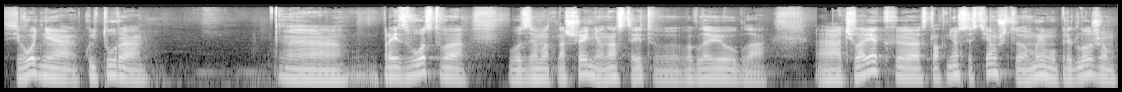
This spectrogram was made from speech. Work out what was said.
Сегодня культура производства, вот, взаимоотношений у нас стоит во главе угла. Человек столкнется с тем, что мы ему предложим а,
